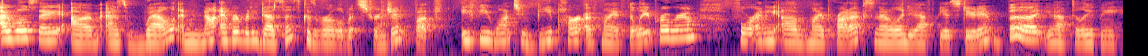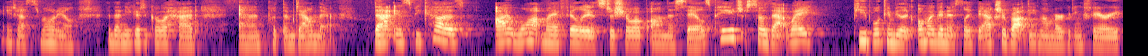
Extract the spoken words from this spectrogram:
I will say um, as well, and not everybody does this because we're a little bit stringent, but if you want to be part of my affiliate program, for any of my products, not only do you have to be a student, but you have to leave me a testimonial. And then you get to go ahead and put them down there. That is because I want my affiliates to show up on the sales page so that way people can be like, oh my goodness, like they actually bought the email marketing fairy.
